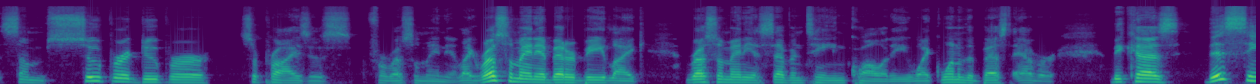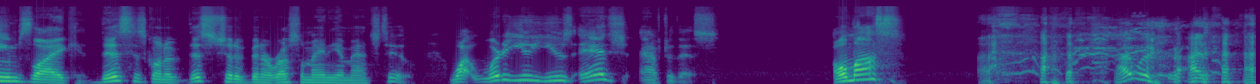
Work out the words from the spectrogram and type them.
some super duper surprises for WrestleMania. Like WrestleMania better be like WrestleMania 17 quality, like one of the best ever, because this seems like this is going to this should have been a WrestleMania match too. What where do you use Edge after this? Omos? I would, I, I,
